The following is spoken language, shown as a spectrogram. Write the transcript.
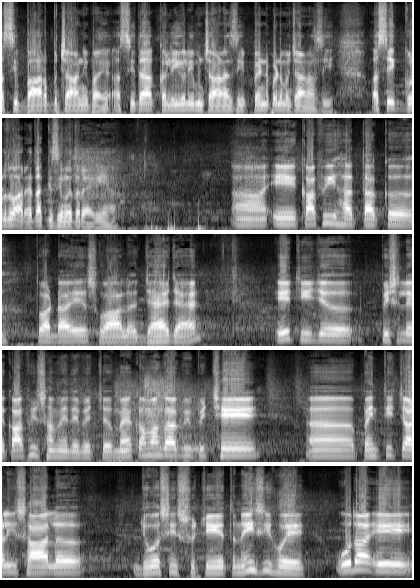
ਅਸੀਂ ਬਾਹਰ ਪਹੁੰਚਾ ਨਹੀਂ ਪਾਏ, ਅਸੀਂ ਤਾਂ ਗਲੀ ਗਲੀ ਪਹੁੰਚਾਉਣਾ ਸੀ ਪਿੰਡ ਪਿੰਡ ਪਹੁੰਚਾਉਣਾ ਸੀ, ਅਸੀਂ ਇੱਕ ਗੁਰਦੁਆਰੇ ਤੱਕ ਹੀ ਸੀਮਿਤ ਰਹਿ ਗਏ ਆ ਇਹ ਕਾਫੀ ਹੱਦ ਤੱਕ ਤੁਹਾਡਾ ਇਹ ਸਵਾਲ ਜਾਇਜ਼ ਹੈ। ਇਹ ਚੀਜ਼ ਪਿਛਲੇ ਕਾਫੀ ਸਮੇਂ ਦੇ ਵਿੱਚ ਮੈਂ ਕਹਾਂਗਾ ਵੀ ਪਿੱਛੇ 35 40 ਸਾਲ ਜੋ ਅਸੀਂ ਸੁਚੇਤ ਨਹੀਂ ਸੀ ਹੋਏ, ਉਹਦਾ ਇਹ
